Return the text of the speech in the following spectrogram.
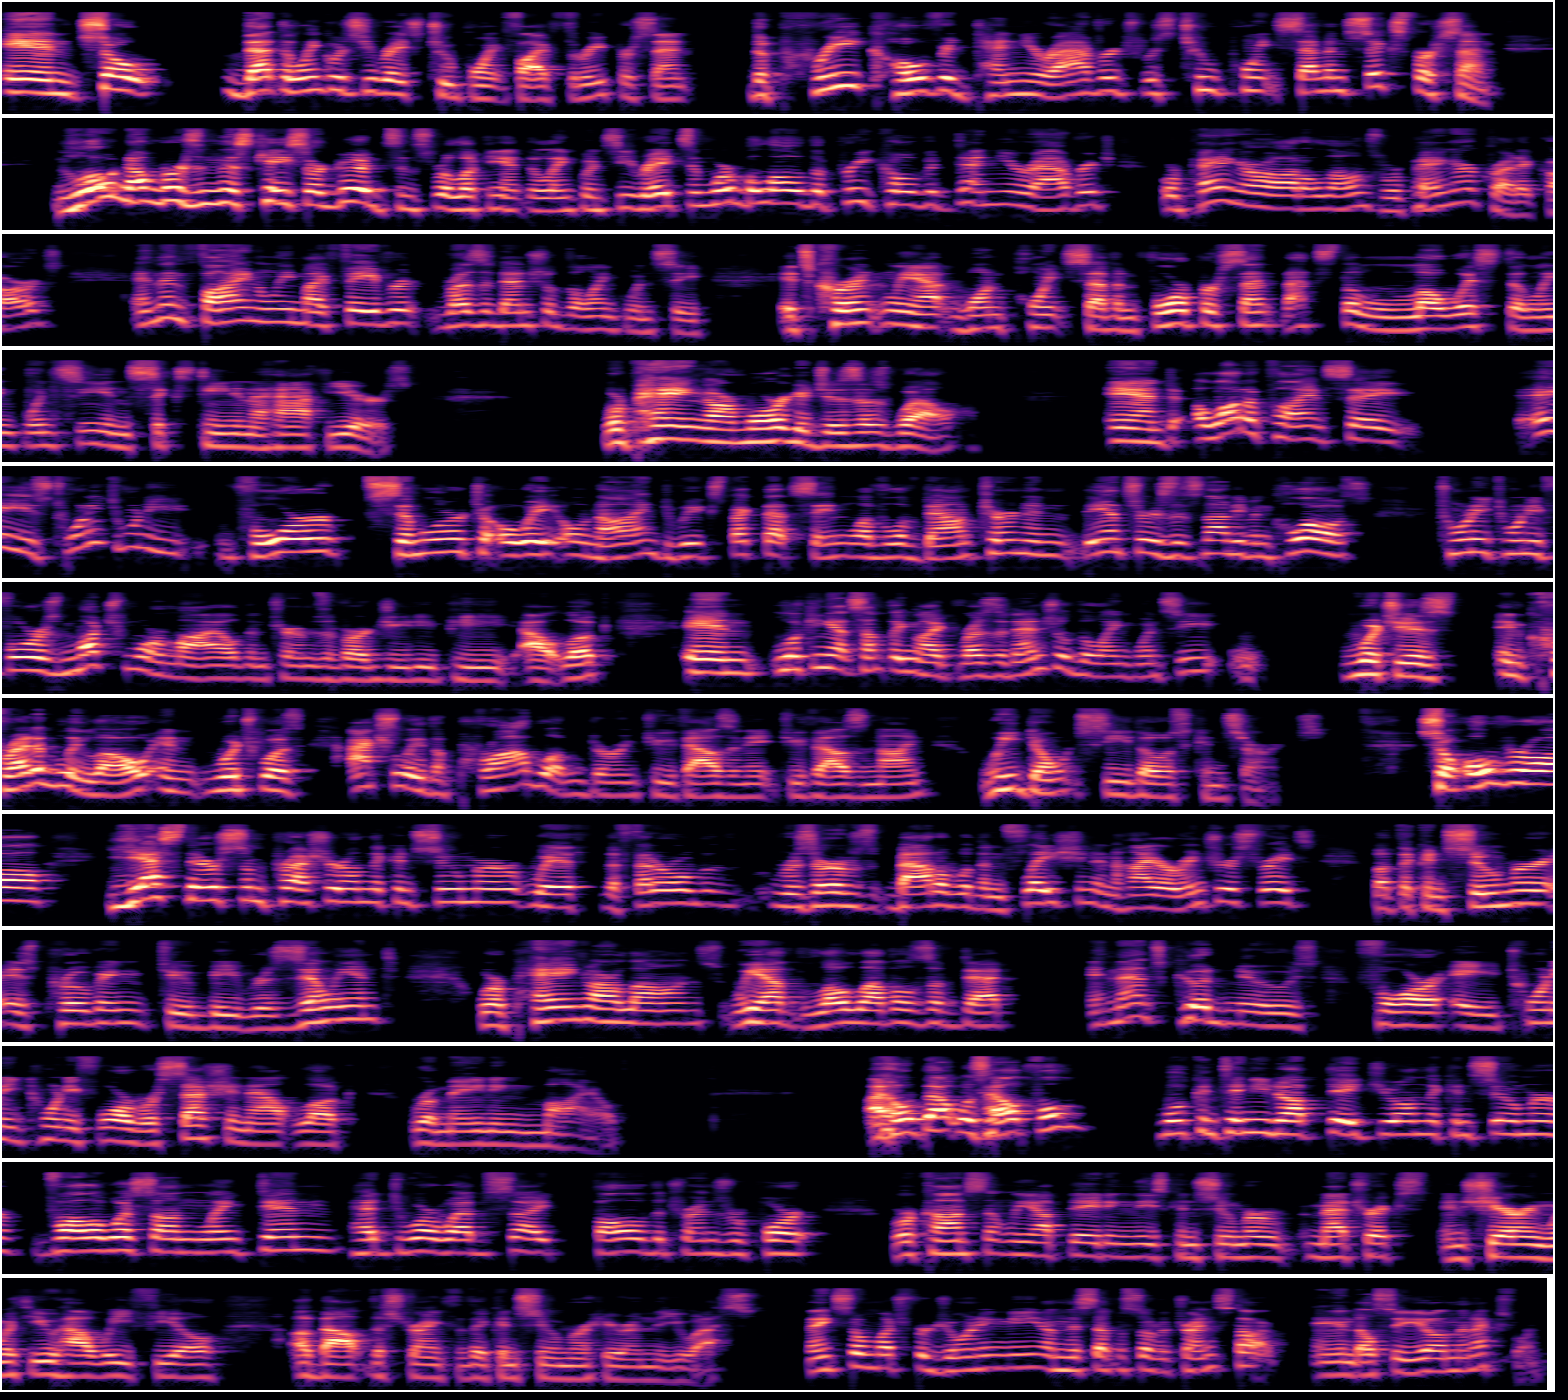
And so that delinquency rate's 2.53%. The pre COVID 10 year average was 2.76%. Low numbers in this case are good since we're looking at delinquency rates and we're below the pre COVID 10 year average. We're paying our auto loans, we're paying our credit cards, and then finally, my favorite residential delinquency. It's currently at 1.74%. That's the lowest delinquency in 16 and a half years. We're paying our mortgages as well. And a lot of clients say, hey, is 2024 similar to 08, 09? Do we expect that same level of downturn? And the answer is it's not even close. 2024 is much more mild in terms of our GDP outlook. And looking at something like residential delinquency, which is incredibly low and which was actually the problem during 2008 2009 we don't see those concerns so overall yes there's some pressure on the consumer with the federal reserve's battle with inflation and higher interest rates but the consumer is proving to be resilient We're paying our loans. We have low levels of debt. And that's good news for a 2024 recession outlook remaining mild. I hope that was helpful. We'll continue to update you on the consumer. Follow us on LinkedIn, head to our website, follow the trends report. We're constantly updating these consumer metrics and sharing with you how we feel about the strength of the consumer here in the US. Thanks so much for joining me on this episode of Trends Talk, and I'll see you on the next one.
